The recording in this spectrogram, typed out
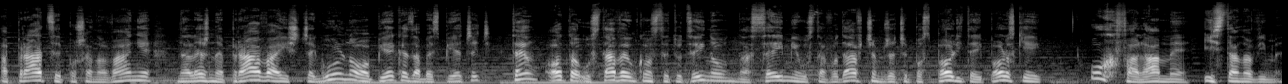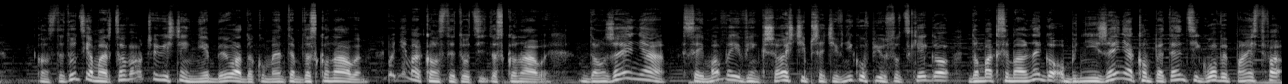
a pracy poszanowanie, należne prawa i szczególną opiekę zabezpieczyć, tę oto ustawę konstytucyjną na Sejmie Ustawodawczym Rzeczypospolitej Polskiej uchwalamy i stanowimy. Konstytucja marcowa oczywiście nie była dokumentem doskonałym, bo nie ma konstytucji doskonałych. Dążenia sejmowej większości przeciwników Piłsudskiego do maksymalnego obniżenia kompetencji głowy państwa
